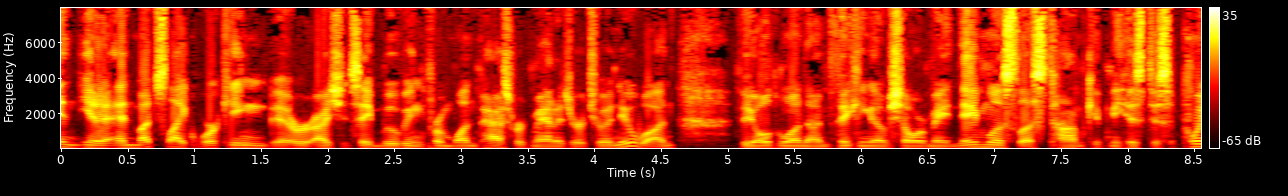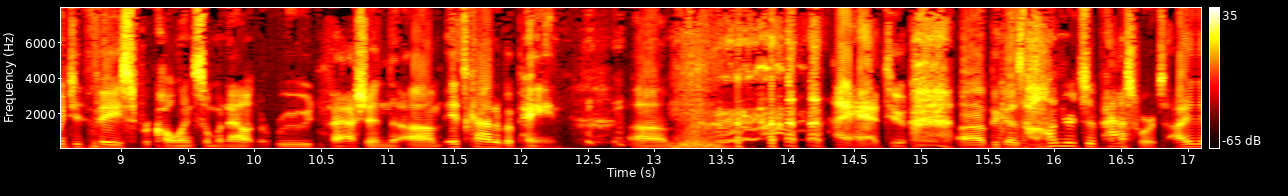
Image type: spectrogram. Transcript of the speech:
and you know, and much like working, or I should say, moving from one password manager to a new one the old one I'm thinking of shall remain nameless, lest Tom give me his disappointed face for calling someone out in a rude fashion. Um, it's kind of a pain. Um, I had to uh, because hundreds of passwords. I,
